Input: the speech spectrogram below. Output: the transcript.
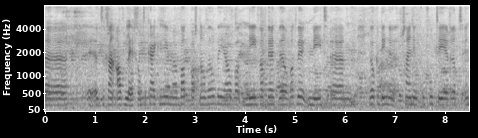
eh, te gaan afleggen. Om te kijken, hé, maar wat past nou wel bij jou, wat niet, wat werkt wel, wat werkt niet. Ehm, welke dingen zijn heel confronterend. En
